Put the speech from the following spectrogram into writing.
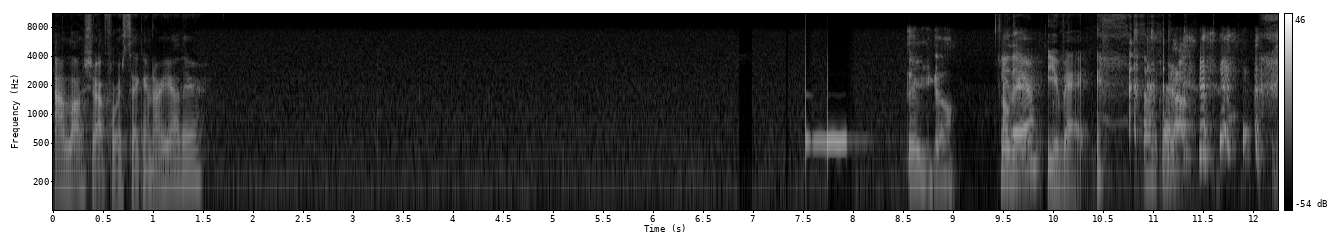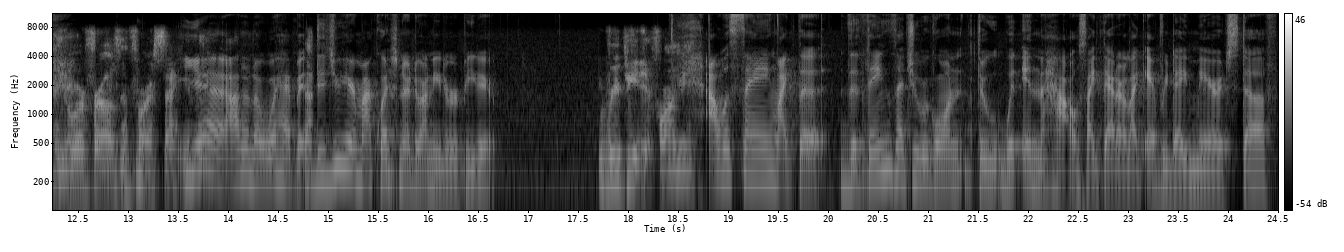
I lost y'all for a second. Are y'all there? There you go. You there? you're back Okay. Yeah. you were frozen for a second. yeah i don't know what happened did you hear my question or do i need to repeat it Repeat it for me. I was saying like the the things that you were going through within the house, like that are like everyday marriage stuff.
